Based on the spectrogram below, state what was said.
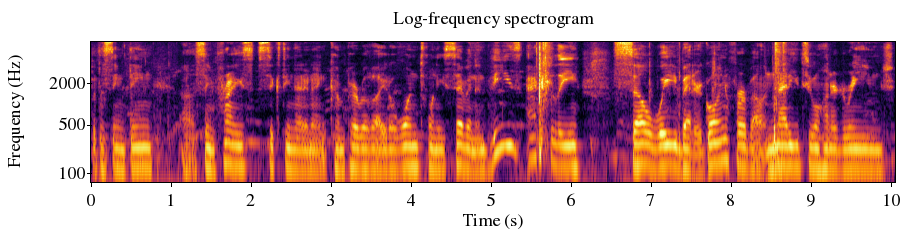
but the same thing uh, same price 16.99 comparable value to 127 and these actually sell way better going for about 90 to 100 range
